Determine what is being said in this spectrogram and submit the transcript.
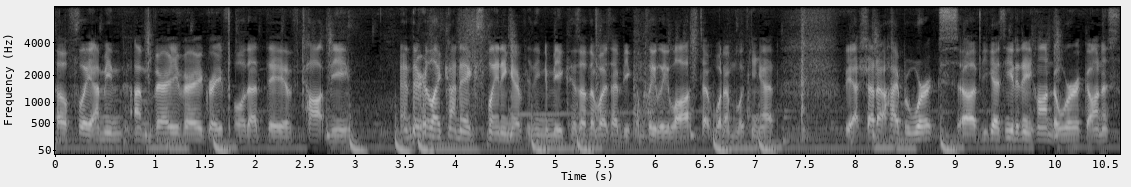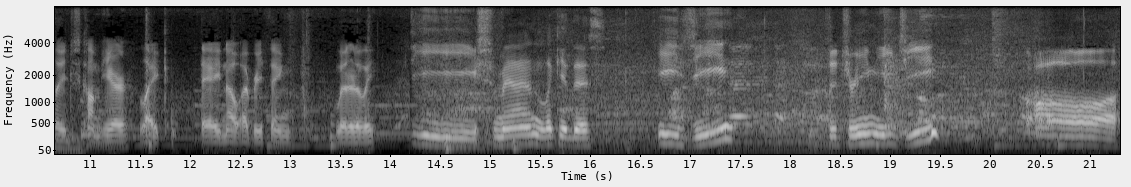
hopefully I mean I'm very very grateful that they have taught me and they're like kind of explaining everything to me because otherwise I'd be completely lost at what I'm looking at. But yeah, shout out HybridWorks. Uh, if you guys need any Honda work, honestly, just come here. Like, they know everything, literally. Yeesh, man, look at this. EG, the Dream EG. Oh.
